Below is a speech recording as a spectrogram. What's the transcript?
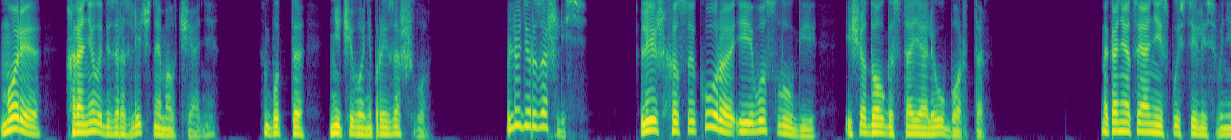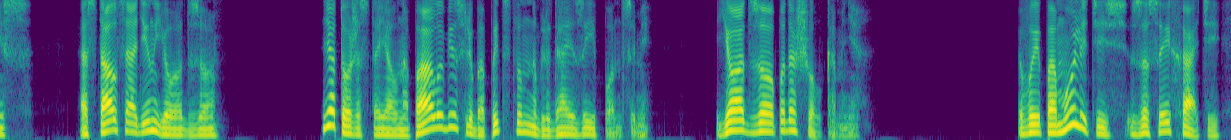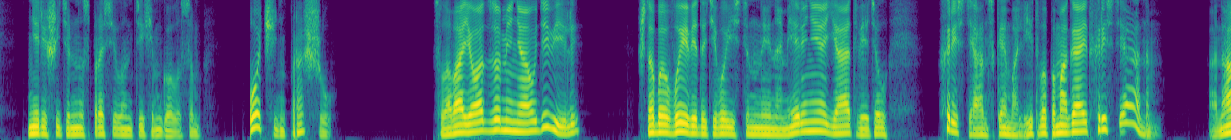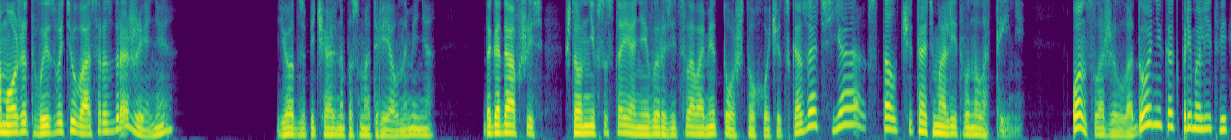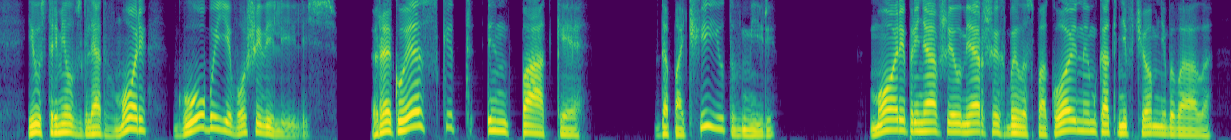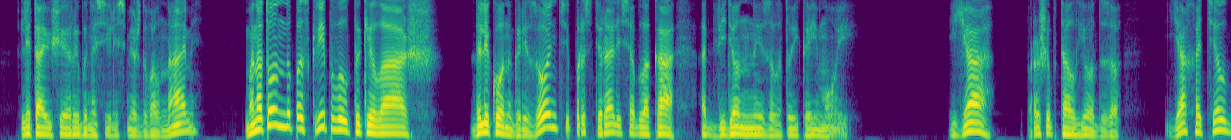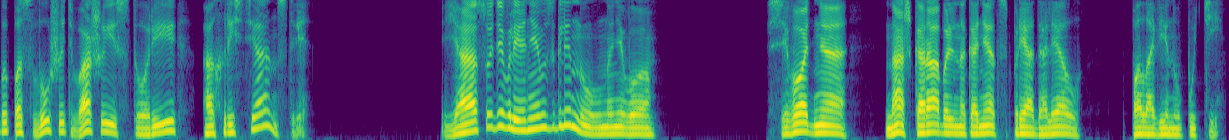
Море хранило безразличное молчание. Будто ничего не произошло. Люди разошлись. Лишь Хасекура и его слуги еще долго стояли у борта. Наконец и они спустились вниз. Остался один Йодзо. Я тоже стоял на палубе, с любопытством наблюдая за японцами. Йодзо подошел ко мне. «Вы помолитесь за Сайхати?» — нерешительно спросил он тихим голосом. «Очень прошу». Слова Йодзо меня удивили. Чтобы выведать его истинные намерения, я ответил, «Христианская молитва помогает христианам. Она может вызвать у вас раздражение». Йодзо печально посмотрел на меня. Догадавшись, что он не в состоянии выразить словами то, что хочет сказать, я стал читать молитву на латыни. Он сложил ладони, как при молитве, и устремил взгляд в море, губы его шевелились. «Рекуэскет ин паке» — «Да почиют в мире». Море, принявшее умерших, было спокойным, как ни в чем не бывало. Летающие рыбы носились между волнами. Монотонно поскрипывал такелаж — Далеко на горизонте простирались облака, обведенные золотой каймой. «Я», — прошептал Йодзо, — «я хотел бы послушать ваши истории о христианстве». Я с удивлением взглянул на него. Сегодня наш корабль, наконец, преодолел половину пути.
